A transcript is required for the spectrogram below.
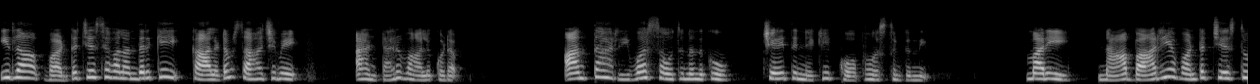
ఇలా వంట చేసే వాళ్ళందరికీ కాలటం సహజమే అంటారు వాళ్ళు కూడా. అంతా రివర్స్ అవుతున్నందుకు చైతన్యకి కోపం వస్తుంటుంది. మరి నా భార్య వంట చేస్తూ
